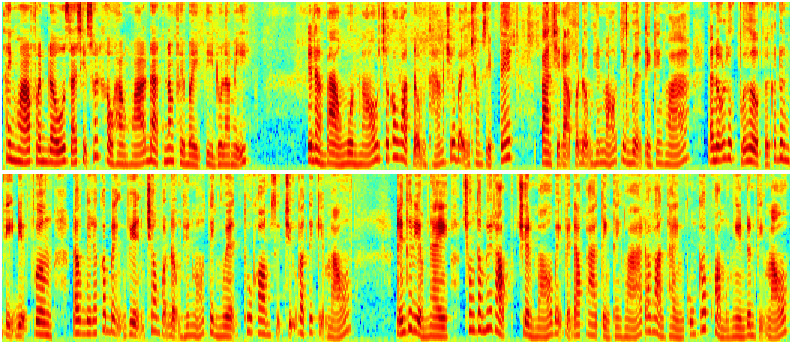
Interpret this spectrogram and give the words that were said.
Thanh Hóa phấn đấu giá trị xuất khẩu hàng hóa đạt 5,7 tỷ đô la Mỹ. Để đảm bảo nguồn máu cho các hoạt động khám chữa bệnh trong dịp Tết, Ban chỉ đạo vận động hiến máu tình nguyện tỉnh Thanh Hóa đã nỗ lực phối hợp với các đơn vị địa phương, đặc biệt là các bệnh viện trong vận động hiến máu tình nguyện, thu gom dự trữ và tiết kiệm máu. Đến thời điểm này, Trung tâm huyết học truyền máu Bệnh viện Đa khoa tỉnh Thanh Hóa đã hoàn thành cung cấp khoảng 1.000 đơn vị máu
